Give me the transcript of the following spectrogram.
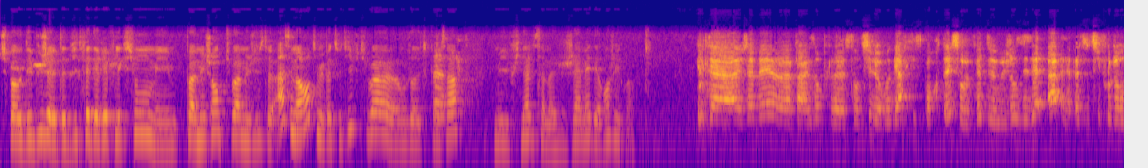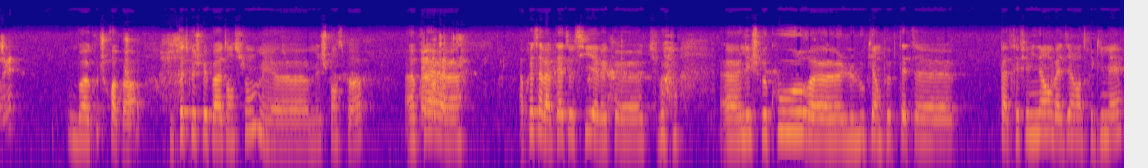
je sais pas, au début, j'avais peut-être vite fait des réflexions, mais pas méchantes, tu vois, mais juste, ah, c'est marrant, tu mets pas de soutif, tu vois, ou genre des trucs comme ça. Mais au final, ça m'a jamais dérangé, quoi. Et t'as jamais, euh, par exemple, euh, senti le regard qui se portait sur le fait que les gens se disaient Ah, elle a pas de soutif aujourd'hui? Bah écoute, je crois pas. Peut-être que je fais pas attention, mais, euh, mais je pense pas. Après, non, euh, après ça va peut-être aussi avec, tu vois, les cheveux courts, le look un peu peut-être pas très féminin, on va dire, entre guillemets.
